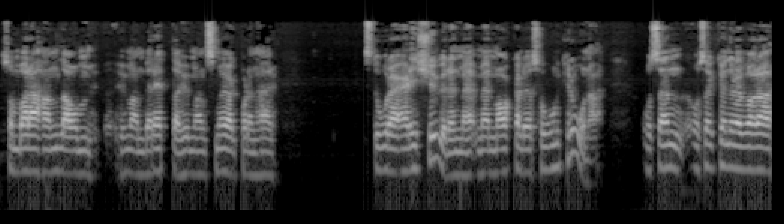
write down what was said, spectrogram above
som bara handlade om hur man berättar hur man smög på den här stora älgtjuren med, med makalös hornkrona. Och sen och så kunde det vara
